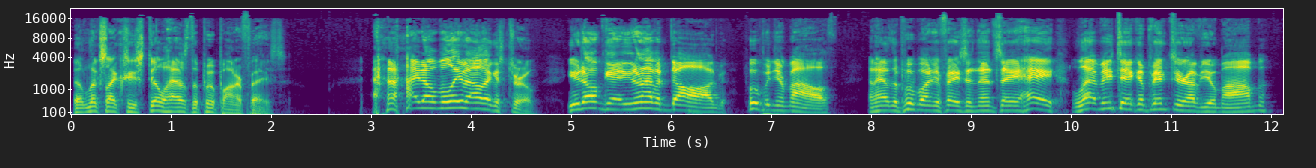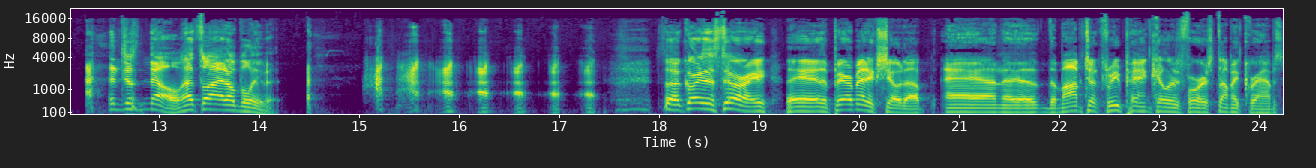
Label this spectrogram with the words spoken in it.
that looks like she still has the poop on her face. I don't believe it. I don't think it's true. You don't get you don't have a dog poop in your mouth and have the poop on your face and then say, "Hey, let me take a picture of you, mom." Just no. That's why I don't believe it. so according to the story, the paramedics showed up and uh, the mom took three painkillers for her stomach cramps.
